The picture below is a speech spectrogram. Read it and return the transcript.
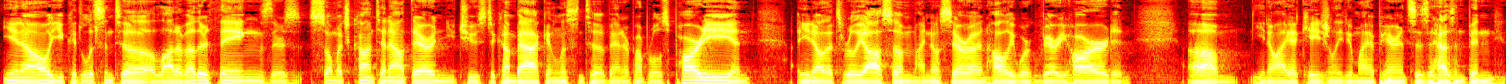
you know, you could listen to a lot of other things. There's so much content out there, and you choose to come back and listen to Vanderpump Rules Party, and you know that's really awesome. I know Sarah and Holly work very hard, and um, you know I occasionally do my appearances. It hasn't been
